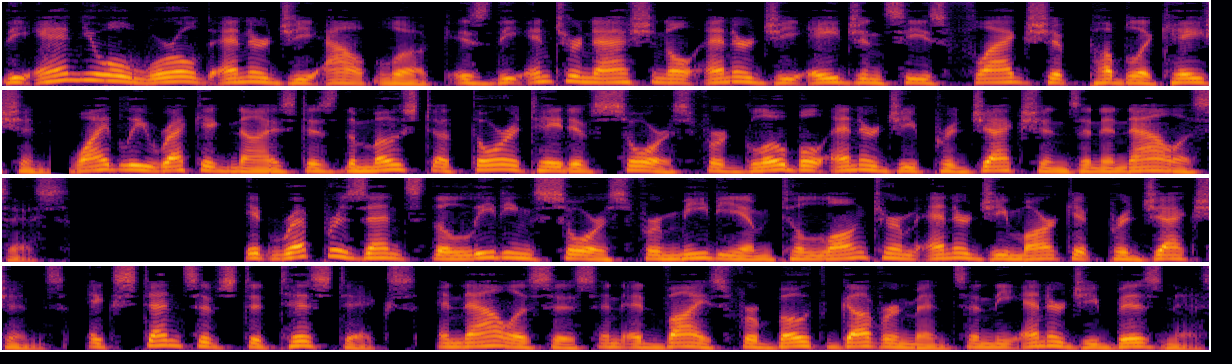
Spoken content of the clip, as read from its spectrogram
The annual World Energy Outlook is the International Energy Agency's flagship publication, widely recognized as the most authoritative source for global energy projections and analysis. It represents the leading source for medium to long-term energy market projections, extensive statistics, analysis and advice for both governments and the energy business.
